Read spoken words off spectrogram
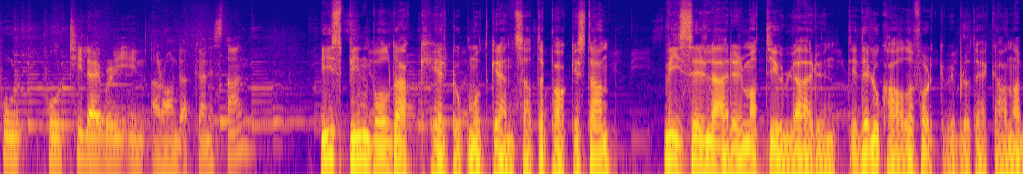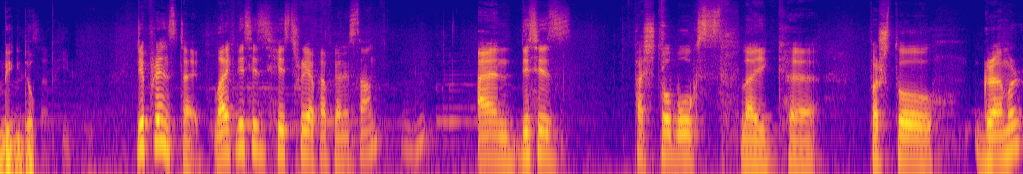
Pur- Purti library in around Afghanistan. I Spin Boldak, helt opp mot grensa til Pakistan, viser lærer Matiulla rundt i det lokale folkebiblioteket han har bygd opp. Type. Like this is history of Afghanistan, and this is Pashto books like uh, Pashto grammar,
